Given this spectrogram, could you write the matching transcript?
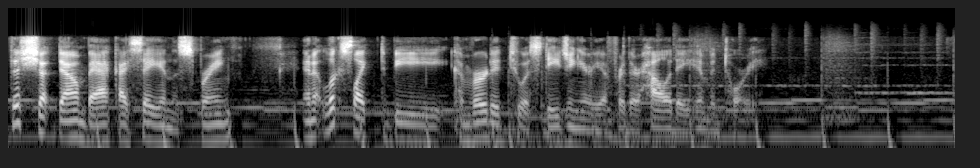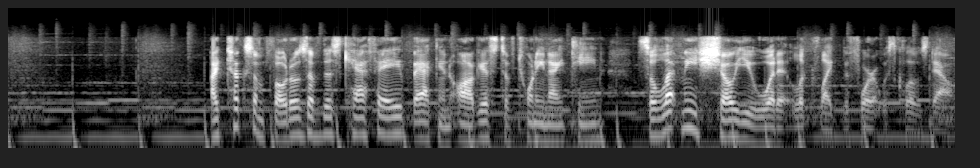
this shut down back, I say, in the spring, and it looks like to be converted to a staging area for their holiday inventory. I took some photos of this cafe back in August of 2019, so let me show you what it looked like before it was closed down.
